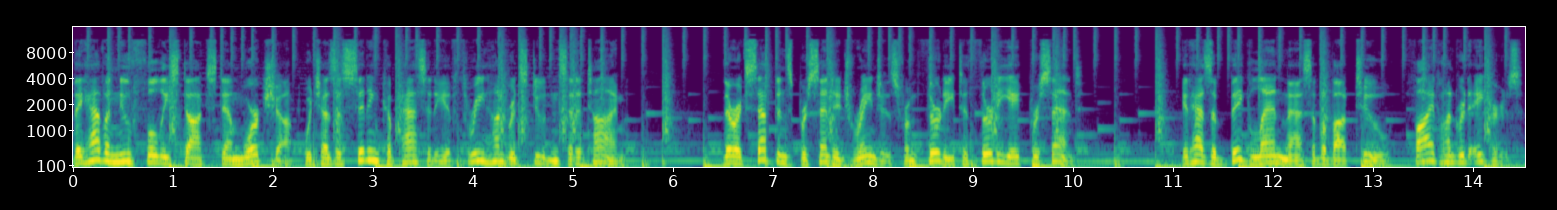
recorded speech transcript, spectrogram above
They have a new fully stocked STEM workshop which has a sitting capacity of 300 students at a time. Their acceptance percentage ranges from 30 to 38%. It has a big landmass of about 2, 500 acres.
